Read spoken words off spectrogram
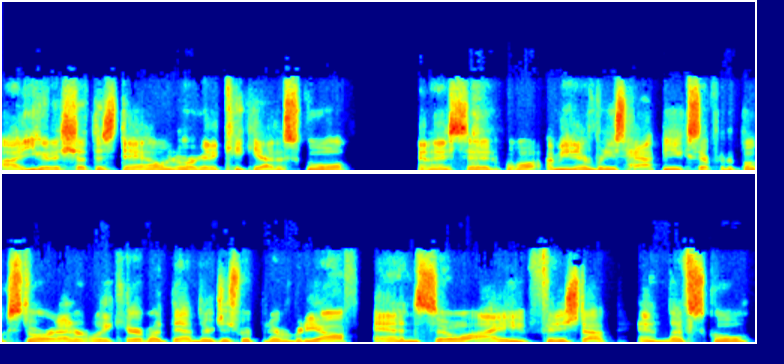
uh, You got to shut this down or I got to kick you out of school. And I said, Well, I mean, everybody's happy except for the bookstore. And I don't really care about them. They're just ripping everybody off. And so I finished up and left school,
